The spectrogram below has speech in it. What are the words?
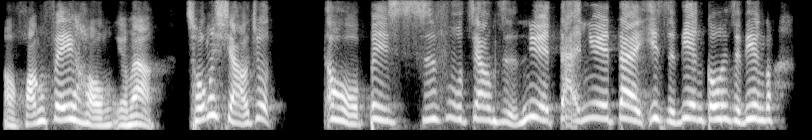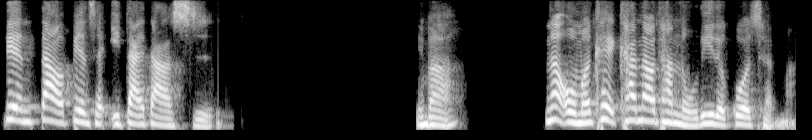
啊，黄飞鸿有没有？从小就哦被师傅这样子虐待虐待，一直练功，一直练功，练到变成一代大师，明白？那我们可以看到他努力的过程嘛？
